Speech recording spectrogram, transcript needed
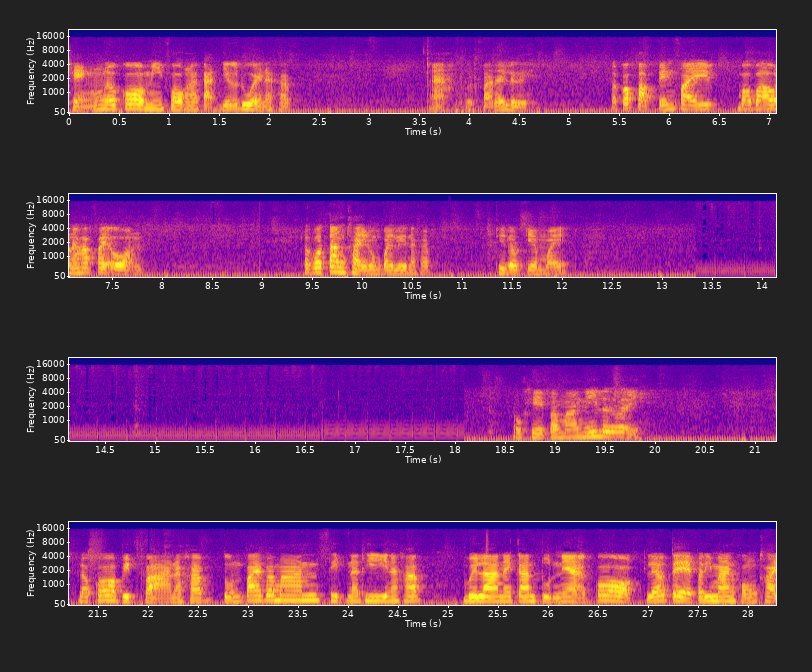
แข็งแล้วก็มีฟองอากาศเยอะด้วยนะครับ อะเปิดฝาได้เลย แล้วก็ปรับเป็นไฟเบาๆนะครับ ไฟอ่อน แล้วก็ตั้งไข่ลงไปเลยนะครับ ที่เราเตรียมไว้ โอเคประมาณนี้เลย แล้วก็ปิดฝานะครับ ตุ๋นไปประมาณ 10 นาทีนะครับเวลาในการตุ๋นเนี่ยก็แล้วแต่ปริมาณของไข่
